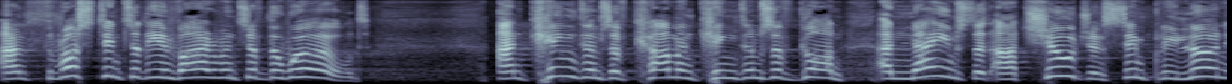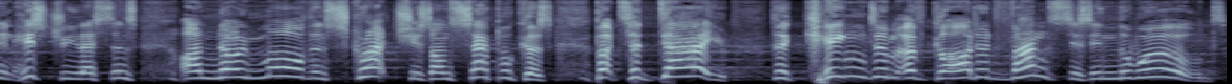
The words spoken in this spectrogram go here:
and thrust into the environment of the world. And kingdoms have come and kingdoms have gone. And names that our children simply learn in history lessons are no more than scratches on sepulchres. But today, the kingdom of God advances in the world.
